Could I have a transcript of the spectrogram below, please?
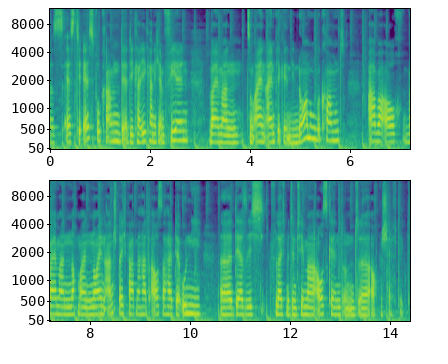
Das STS-Programm der DKI kann ich empfehlen, weil man zum einen Einblicke in die Normung bekommt, aber auch, weil man nochmal einen neuen Ansprechpartner hat außerhalb der Uni, äh, der sich vielleicht mit dem Thema auskennt und äh, auch beschäftigt.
